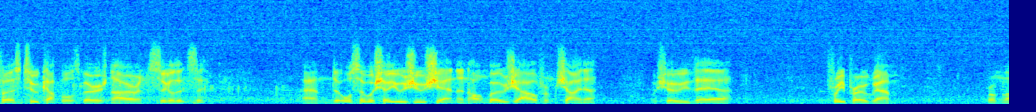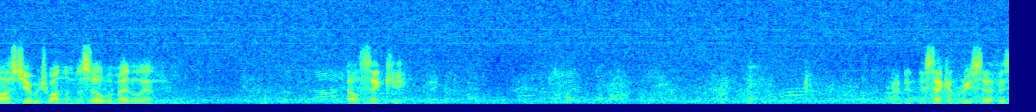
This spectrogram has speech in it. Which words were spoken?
first two couples, Berezhnaya and Sikharulidze. And also we'll show you Xue Shen and Hongbo Zhao from China. We'll show you their free program from last year, which won them the silver medal in Helsinki. And in the second resurface,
